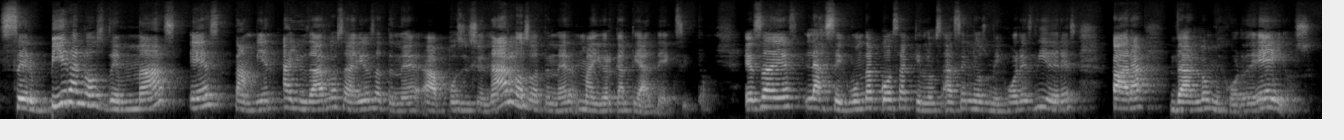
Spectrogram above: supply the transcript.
servir a los demás es también ayudarlos a ellos a tener a posicionarlos o a tener mayor cantidad de éxito. Esa es la segunda cosa que los hacen los mejores líderes para dar lo mejor de ellos.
